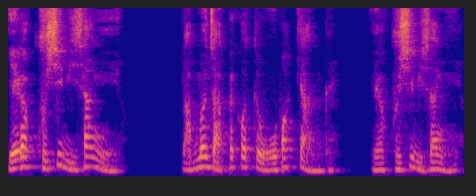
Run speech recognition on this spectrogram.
얘가 90 이상이에요. 나머지 앞에 것들 5밖에 안 돼. 얘가 90 이상이에요.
